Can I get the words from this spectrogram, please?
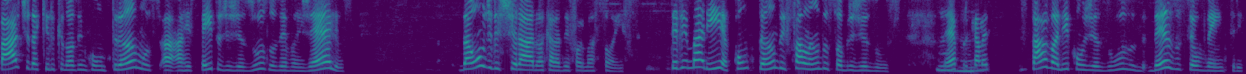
parte daquilo que nós encontramos a, a respeito de Jesus nos evangelhos, da onde eles tiraram aquelas informações? Teve Maria contando e falando sobre Jesus, né? Porque Uhum. ela estava ali com Jesus desde o seu ventre.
